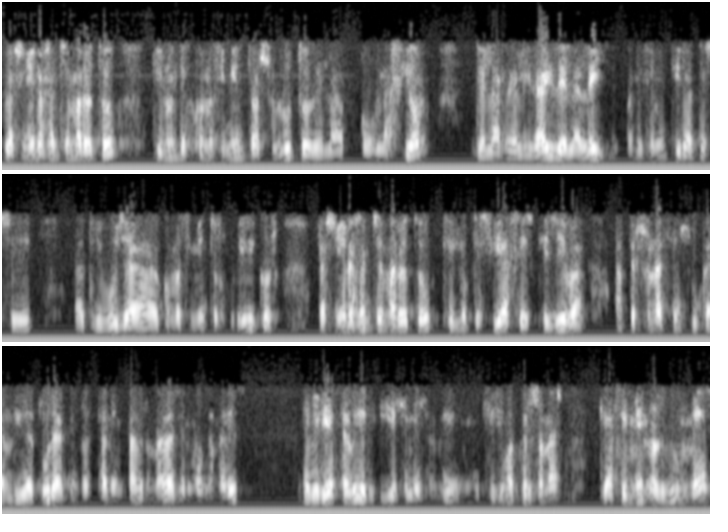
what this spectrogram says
La señora Sánchez Maroto tiene un desconocimiento absoluto de la población, de la realidad y de la ley. Parece mentira que se atribuya conocimientos jurídicos. La señora Sánchez Maroto, que lo que sí hace es que lleva a personas en su candidatura que no están empadronadas en Manzanares, debería saber, y eso lo saben muchísimas personas, que hace menos de un mes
